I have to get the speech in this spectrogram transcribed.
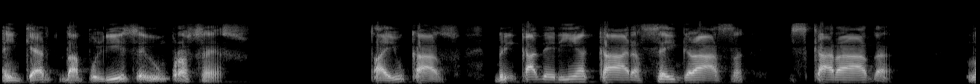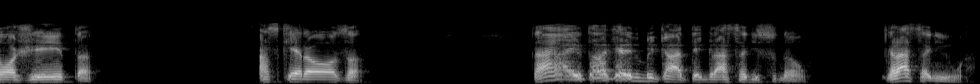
a inquérito da polícia e um processo. Tá aí o caso. Brincadeirinha cara, sem graça, descarada, nojenta, asquerosa. Ah, eu tava querendo brincar, tem graça nisso não. Graça nenhuma.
